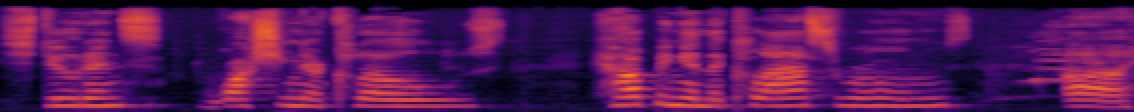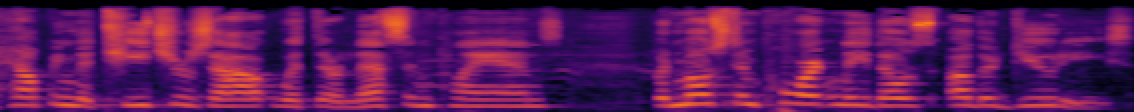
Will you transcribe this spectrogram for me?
students, washing their clothes, helping in the classrooms, uh, helping the teachers out with their lesson plans, but most importantly, those other duties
